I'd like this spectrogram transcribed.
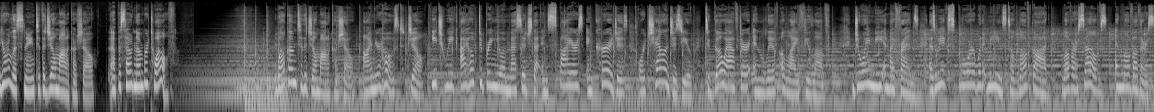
You're listening to The Jill Monaco Show, episode number 12. Welcome to The Jill Monaco Show. I'm your host, Jill. Each week, I hope to bring you a message that inspires, encourages, or challenges you to go after and live a life you love. Join me and my friends as we explore what it means to love God, love ourselves, and love others.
